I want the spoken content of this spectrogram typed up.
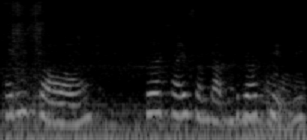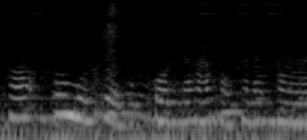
ข้อที่สองเพื่อใช้สำหรับธุรกิจวิเคราะห์ข้อมูลส่วนบุคคลนะคะของธนาคาร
